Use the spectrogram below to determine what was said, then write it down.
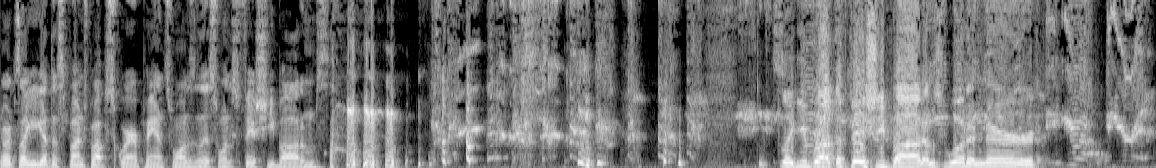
Or it's like you got the SpongeBob SquarePants ones, and this one's fishy bottoms. it's like you brought the fishy bottoms. What a nerd! You're a parent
